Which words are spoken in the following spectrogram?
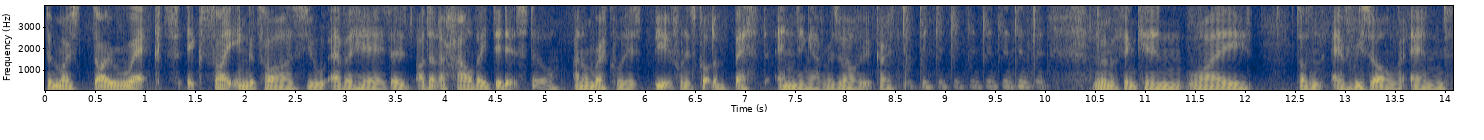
the most direct, exciting guitars you'll ever hear. I don't know how they did it still. And on record, it's beautiful and it's got the best ending ever as well. It goes. I remember thinking, why doesn't every song end?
